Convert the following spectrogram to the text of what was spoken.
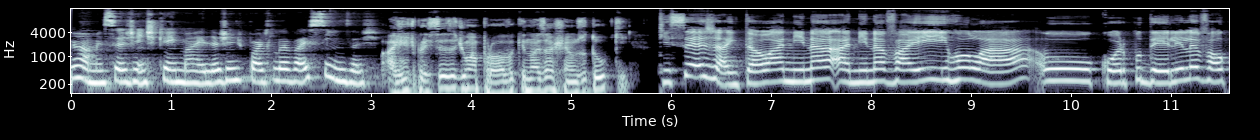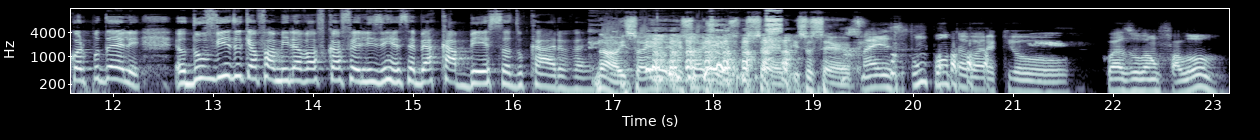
Ah, mas se a gente queimar ele, a gente pode levar as cinzas. A gente precisa de uma prova que nós achamos o Duque. Que seja. Então a Nina, a Nina vai enrolar o corpo dele e levar o corpo dele. Eu duvido que a família vai ficar feliz em receber a cabeça do cara, velho. Não, isso aí, isso é justo, isso serve, isso serve. Mas um ponto agora que o, que o Azulão falou,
